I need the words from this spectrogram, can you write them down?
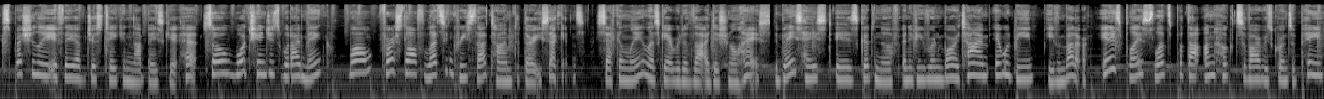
especially if they have just taken that base kit hit. So what changes would I make? Well, first off, let's increase that time to 30 seconds. Secondly, let's get rid of that additional haste. The base haste is good enough, and if you run borrowed time, it would be even better. In its place, let's put that unhooked survivor's grunts of pain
